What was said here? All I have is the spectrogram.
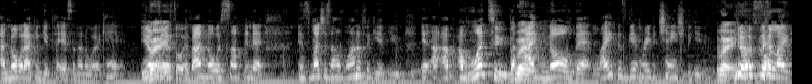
I know what I can get past and I know what I can't. You know what I'm saying? So if I know it's something that as much as I want to forgive you, it, I, I, I want to, but Right. I know that life is getting ready to change for you. Right. You know what I'm saying? Like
